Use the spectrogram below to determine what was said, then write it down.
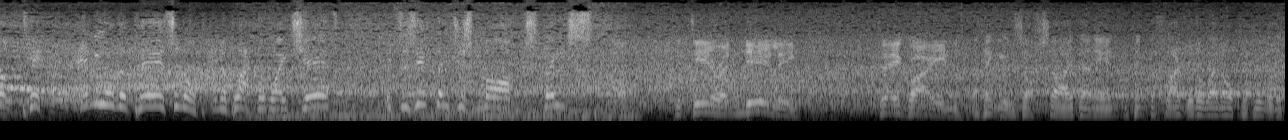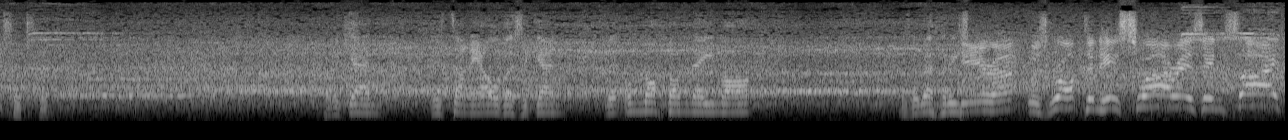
not pick any other person up in a black and white shirt. It's as if they just mark space. Khedira nearly to Higuain. I think he was offside, Danny, I think the flag would have went up if he would have touched it. But again, there's Dani Alves again. Little knock on Neymar. As the referee... Khedira was robbed and here's Suarez inside.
